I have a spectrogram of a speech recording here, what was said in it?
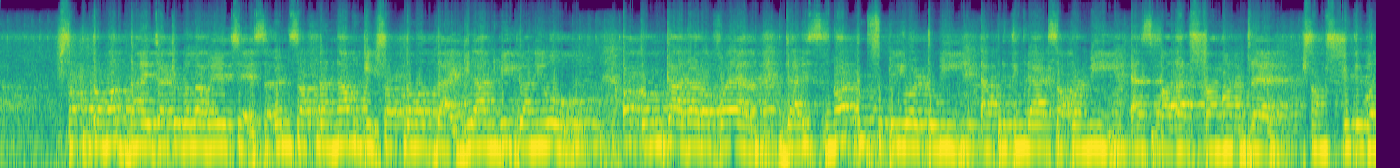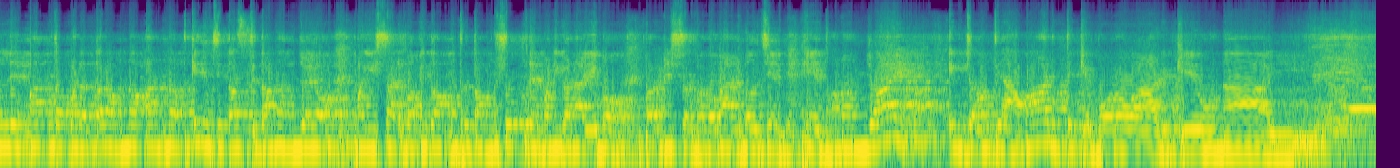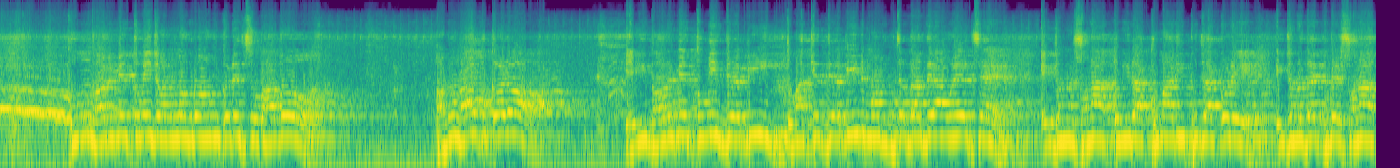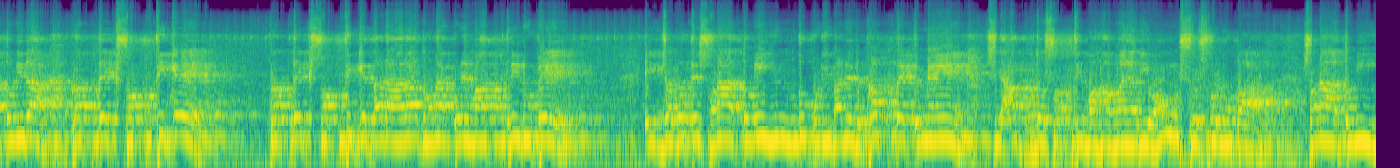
সপ্তম অধ্যায় যাকে বলা হয়েছে seven নাম কি? সপ্তম অধ্যায়, জ্ঞান, বিজ্ঞানী that is not to superior to me everything me as pearls strong on বললে, মাত্র ন কিঞ্চিত অস্তি ধনঞ্জয়। ময়ি সর্বমিদম প্রতম সূত্রে মণিগণাইব। পরমেশ্বর ভগবান বলছেন, হে ধনঞ্জয়, এই জগতে আমার থেকে বড় আর কেউ নাই। ধর্মে তুমি জন্মগ্রহণ করেছ, ভাবো। অনুভব করো। এই ধর্মে তুমি দেবী, তোমাকে দেবীর মর্যাদা দেওয়া হয়েছে। এই জন্য সনাতনীরা কুমারী পূজা করে, এই জন্য দেখবে সনাতনীরা প্রত্যেক শক্তিকে প্রত্যেক শক্তিকে তারা আরাধনা করে মাতৃরূপে। এই জগতে সনাতনী হিন্দু পরিবারের প্রত্যেক মেয়ে, সে আদ্য শক্তি মহামায়ারী অংশ স্বরূপা। সনাতনী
